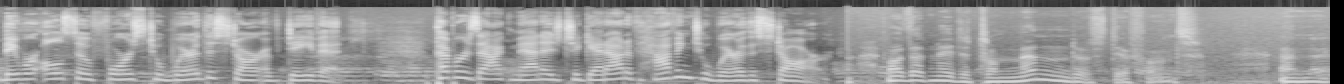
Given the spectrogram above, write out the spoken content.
They were also forced to wear the Star of David. Peperzak managed to get out of having to wear the star. Well, that made a tremendous difference. And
